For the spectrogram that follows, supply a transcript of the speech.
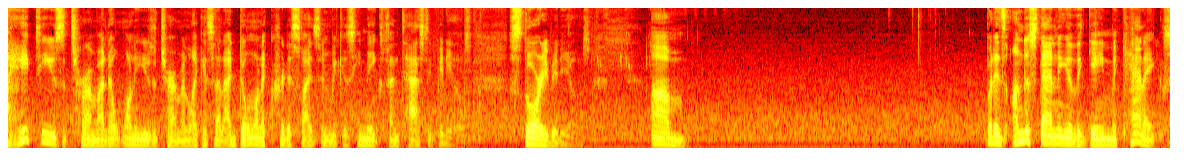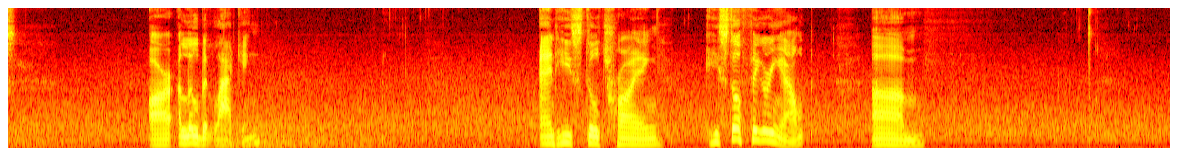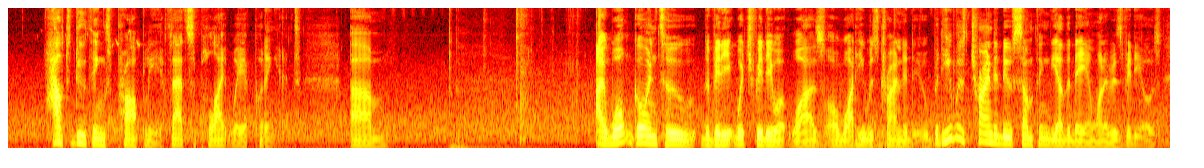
I hate to use the term, I don't want to use the term, and like I said, I don't want to criticize him because he makes fantastic videos, story videos. Um, but his understanding of the game mechanics are a little bit lacking. And he's still trying, he's still figuring out um, how to do things properly, if that's a polite way of putting it. Um, I won't go into the video, which video it was, or what he was trying to do, but he was trying to do something the other day in one of his videos,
